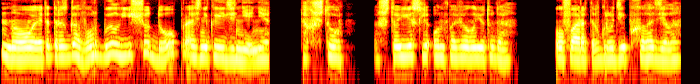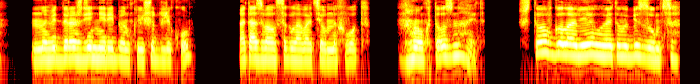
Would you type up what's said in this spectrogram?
Но этот разговор был еще до праздника единения. Так что, что если он повел ее туда? У Фарата в груди похолодело. Но ведь до рождения ребенка еще далеко, отозвался глава темных вод. Но кто знает, что в голове у этого безумца,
